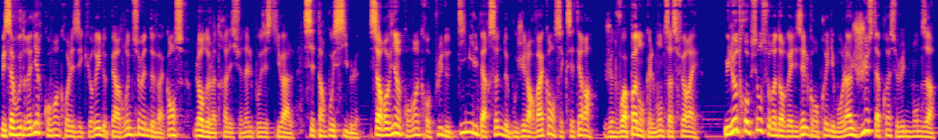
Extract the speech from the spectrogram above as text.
Mais ça voudrait dire convaincre les écuries de perdre une semaine de vacances lors de la traditionnelle pause estivale. C'est impossible. Ça revient à convaincre plus de 10 000 personnes de bouger leurs vacances, etc. Je ne vois pas dans quel monde ça se ferait. Une autre option serait d'organiser le Grand Prix des Mola juste après celui de Monza,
